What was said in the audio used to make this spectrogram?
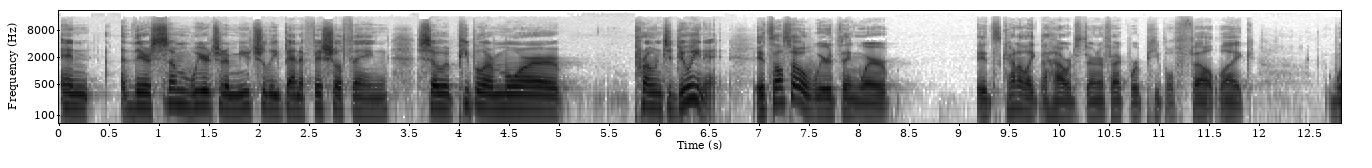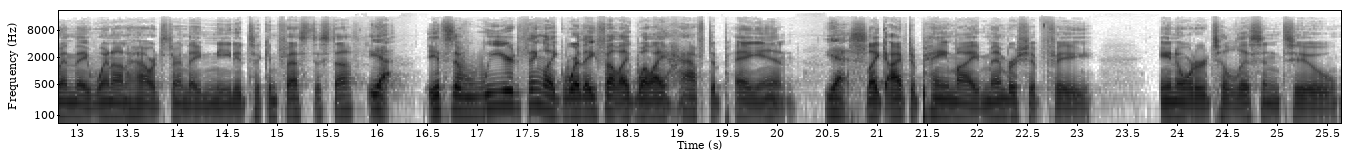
and there's some weird sort of mutually beneficial thing. So people are more prone to doing it. It's also a weird thing where it's kind of like the Howard Stern effect, where people felt like when they went on Howard Stern, they needed to confess to stuff. Yeah. It's a weird thing, like where they felt like, well, I have to pay in. Yes. Like I have to pay my membership fee in order to listen to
